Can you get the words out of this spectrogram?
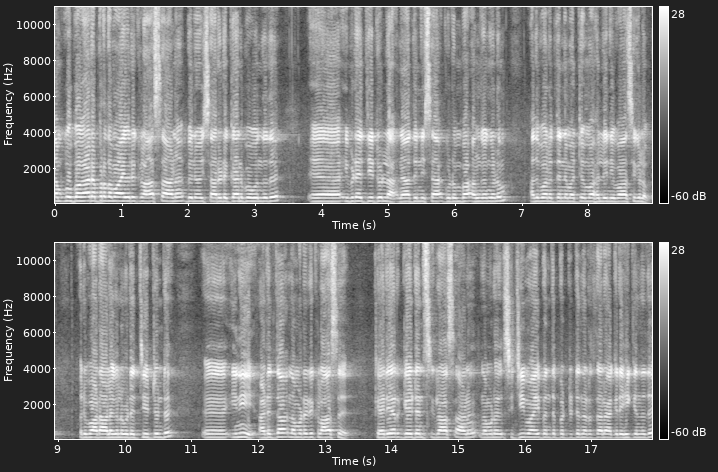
നമുക്ക് ഉപകാരപ്രദമായ ഒരു ക്ലാസ്സാണ് ബിനോയ് സാർ എടുക്കാൻ പോകുന്നത്. ഇവിടെ എത്തിയിട്ടുള്ള നാദുനിസ കുടുംബ അംഗങ്ങളും അതുപോലെ തന്നെ മറ്റു മഹല്ല് നിവാസികളും ഒരുപാട് ആളുകൾ ഇവിടെ എത്തിയിട്ടുണ്ട്. ഇനി അടുത്ത നമ്മുടെ ഒരു ക്ലാസ് കരിയർ ഗൈഡൻസ് ക്ലാസ് ആണ് നമ്മൾ സിജിയുമായി ബന്ധപ്പെട്ടിട്ട് നടത്താൻ ആഗ്രഹിക്കുന്നത്.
